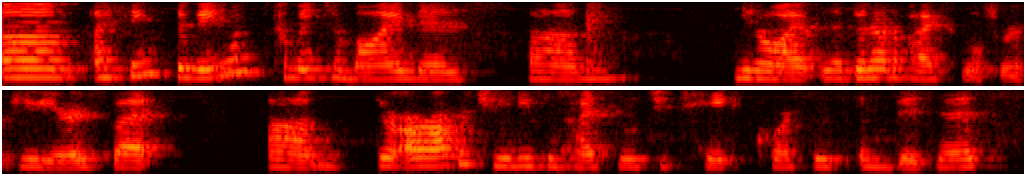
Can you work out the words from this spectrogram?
Um, I think the main one that's coming to mind is, um, you know, I've, I've, been out of high school for a few years, but um, there are opportunities in high school to take courses in business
